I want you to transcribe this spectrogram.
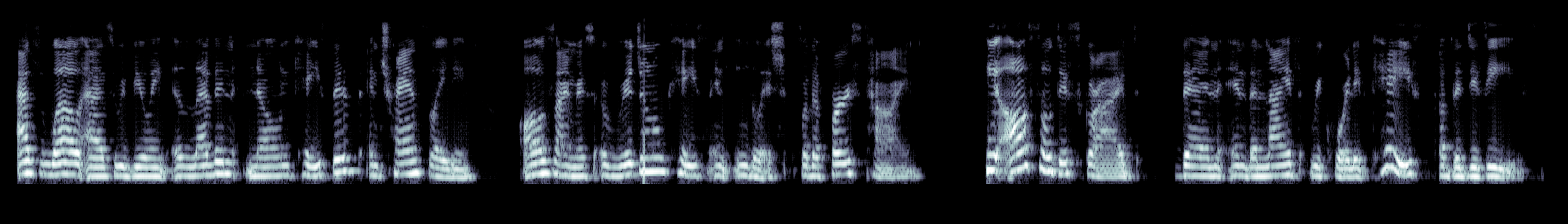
as well as reviewing 11 known cases and translating Alzheimer's original case in English for the first time. He also described then in the ninth recorded case of the disease.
